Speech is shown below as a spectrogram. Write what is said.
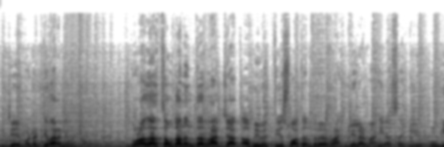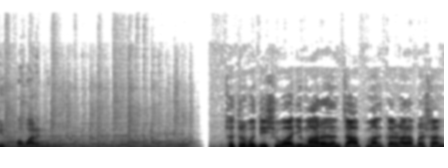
विजय वडट्टीवार यांनी म्हटलं दोन हजार चौदा नंतर राज्यात अभिव्यक्ती स्वातंत्र्य राहिलेला नाही असंही रोहित पवार यांनी म्हटलं छत्रपती शिवाजी महाराजांचा अपमान करणारा प्रशांत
